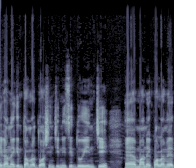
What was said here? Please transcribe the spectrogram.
এখানে কিন্তু আমরা দশ ইঞ্চি নিয়েছি। দুই ইঞ্চি মানে কলামের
